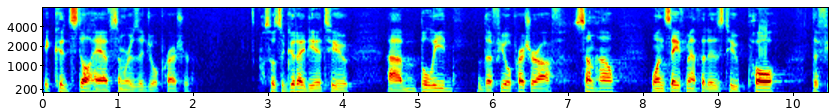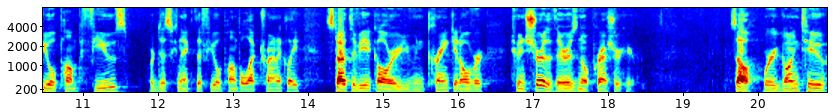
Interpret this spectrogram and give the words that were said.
it could still have some residual pressure. So it's a good idea to uh, bleed the fuel pressure off somehow. One safe method is to pull the fuel pump fuse or disconnect the fuel pump electronically, start the vehicle or even crank it over to ensure that there is no pressure here. So we're going to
